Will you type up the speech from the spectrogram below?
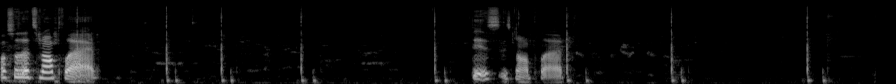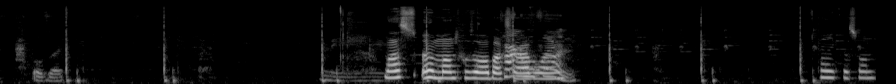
Also, that's not plaid. This is not plaid. Bullseye. Man. Last uh, month was all about Carnival traveling. fun. I like this one.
